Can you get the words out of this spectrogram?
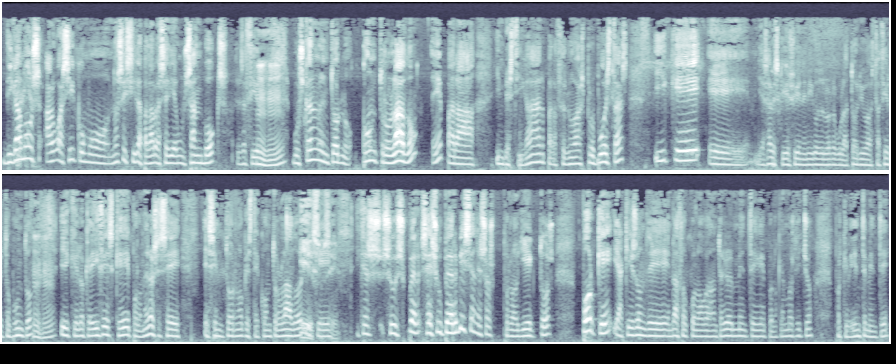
digamos, algo así como, no sé si la palabra sería un sandbox, es decir, uh -huh. buscar un entorno controlado, ¿eh? para investigar, para hacer nuevas propuestas y que, eh, ya sabes que yo soy enemigo de lo regulatorio hasta cierto punto, uh -huh. y que lo que dice es que por lo menos ese, ese entorno que esté controlado Eso, y que, sí. y que su, super, se supervisen esos proyectos porque, y aquí es donde enlazo con lo anteriormente, por lo que hemos dicho, porque evidentemente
